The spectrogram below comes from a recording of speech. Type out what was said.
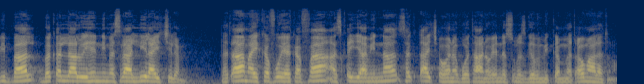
ቢባል በቀላሉ ይህን ይመስላል ሊል አይችልም። በጣም አይከፉ የከፋ አስቀያሚና ሰቅጣጭ የሆነ ቦታ ነው የእነሱ መዝገብ የሚቀመጠው ማለት ነው።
